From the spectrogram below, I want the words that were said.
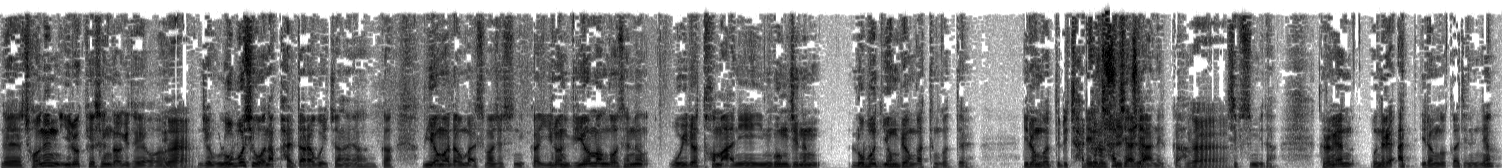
네, 저는 이렇게 생각이 돼요. 네. 이제 로봇이 워낙 발달하고 있잖아요. 그러니까 위험하다고 말씀하셨으니까 이런 위험한 것에는 오히려 더 많이 인공지능 로봇 용병 같은 것들 이런 것들이 자리를 차지하지. 않을까 네. 싶습니다. 그러면 오늘의 앗 이런 것까지는요.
